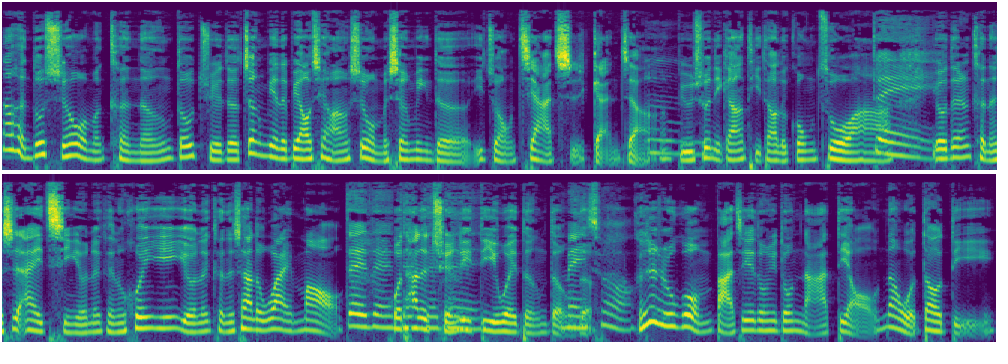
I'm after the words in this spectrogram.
那很多时候，我们可能都觉得正面的标签好像是我们生命的一种价值感，这样。嗯、比如说你刚刚提到的工作啊，对，有的人可能是爱情，有的人可能婚姻，有的人可能是他的外貌，对对，对，或他的权力地位等等的。没错。可是如果我们把这些东西都拿掉，那我到底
